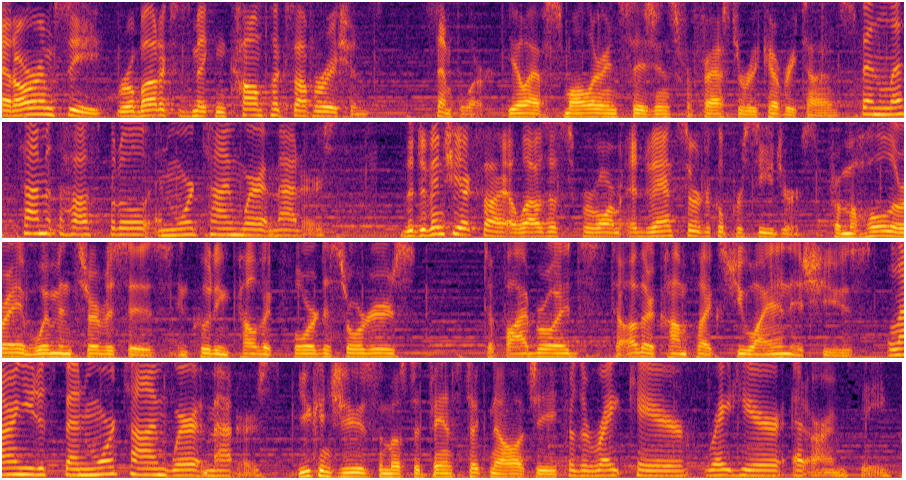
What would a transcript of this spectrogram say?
At RMC, robotics is making complex operations simpler. You'll have smaller incisions for faster recovery times. Spend less time at the hospital and more time where it matters. The Da Vinci Xi allows us to perform advanced surgical procedures. From a whole array of women's services, including pelvic floor disorders, to fibroids, to other complex GYN issues, allowing you to spend more time where it matters. You can choose the most advanced technology for the right care right here at RMC.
